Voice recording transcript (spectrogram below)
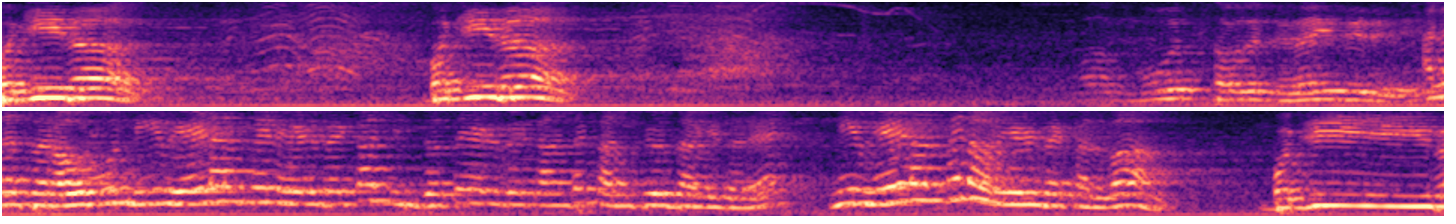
Bagheera Bagheera ಮೂವತ್ ಸಾವಿರ ಜನ ಇದ್ದೀರಿ. ಅಲ್ಲ ಸರ್ ಅವರು ನೀವ್ ಹೇಳಾದ್ಮೇಲೆ ಹೇಳ್ಬೇಕಾ ನಿಮ್ ಜೊತೆ ಹೇಳ್ಬೇಕಾ ಅಂತ ಕನ್ಫ್ಯೂಸ್ ಆಗಿದ್ದಾರೆ. ನೀವ್ ಹೇಳಾದ್ಮೇಲೆ ಅವ್ರು ಹೇಳ್ಬೇಕಲ್ವಾ? ಬಗೀರ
